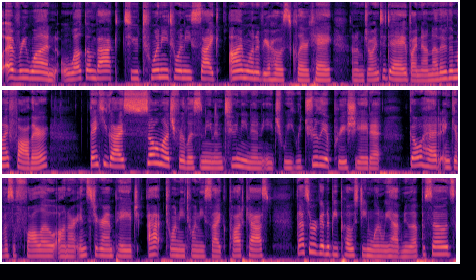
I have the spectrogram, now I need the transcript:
everyone. Welcome back to 2020 Psych. I'm one of your hosts, Claire Kay, and I'm joined today by none other than my father. Thank you guys so much for listening and tuning in each week. We truly appreciate it. Go ahead and give us a follow on our Instagram page at 2020 Psych Podcast. That's where we're going to be posting when we have new episodes,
